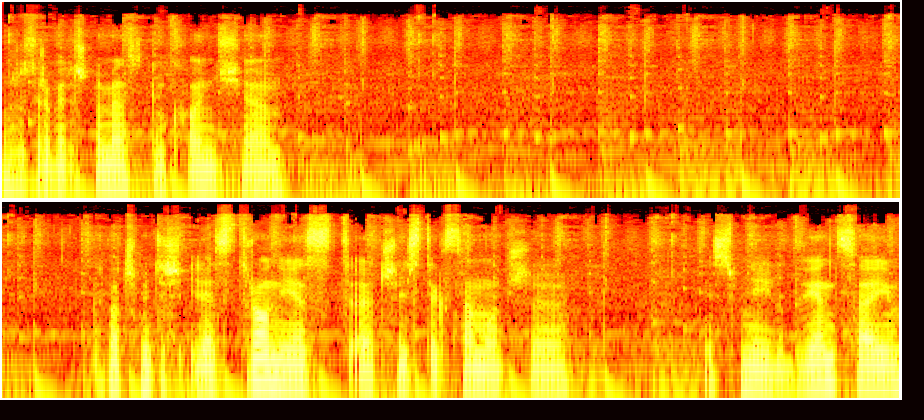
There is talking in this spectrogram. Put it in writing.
może zrobię też na męskim koncie. Zobaczmy też ile stron jest, e, czy jest tak samo, czy jest mniej lub więcej.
